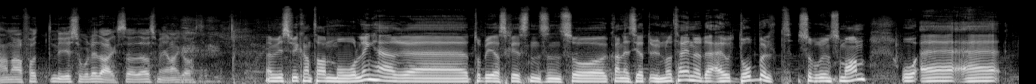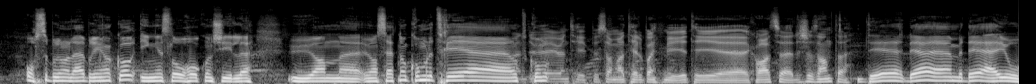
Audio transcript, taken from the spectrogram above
han har fått mye sol i dag, så det smiler han godt. Men hvis vi kan ta en måling her, eh, Tobias Christensen, så kan jeg si at undertegnede er jo dobbelt så brun som han. Og jeg er også pga. det, Bringaker. Ingen slår Håkon Kile uan, uh, uansett. Nå kommer det tre Men Du er jo en type som har tilbrakt mye tid i Kroatia, er det ikke sant? det? Det, det, er, det er, jo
